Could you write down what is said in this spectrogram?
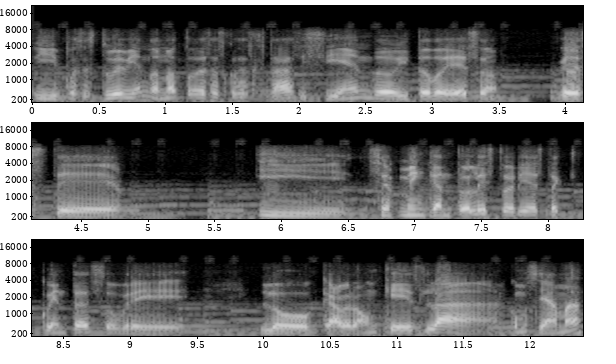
y pues estuve viendo, ¿no? Todas esas cosas que estabas diciendo y todo eso, este, y se- me encantó la historia esta que cuentas sobre lo cabrón que es la, ¿cómo se llama?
